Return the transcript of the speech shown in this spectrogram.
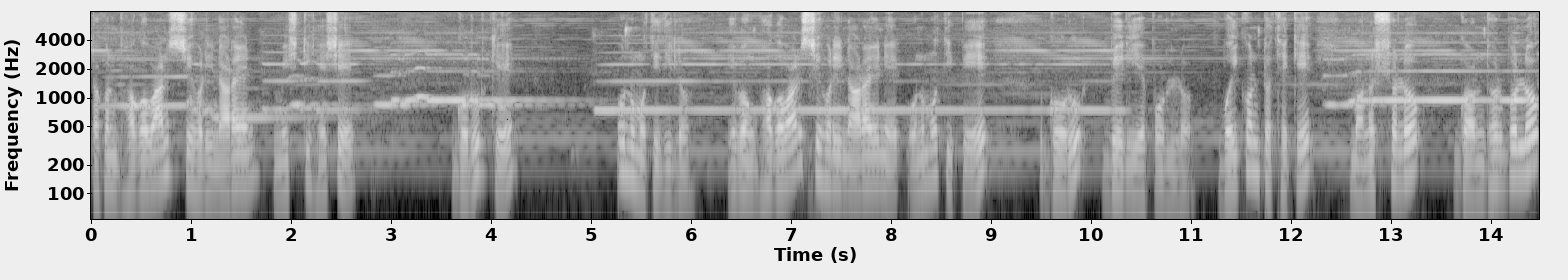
তখন ভগবান শ্রীহরি নারায়ণ মিষ্টি হেসে গরুরকে অনুমতি দিল। এবং ভগবান শ্রীহরি নারায়ণের অনুমতি পেয়ে গরুর বেরিয়ে পড়ল। বৈকুণ্ঠ থেকে মনুষ্যলোক, গন্ধর্বলোক,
